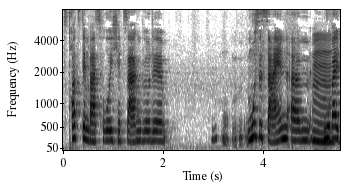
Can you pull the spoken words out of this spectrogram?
ist trotzdem was, wo ich jetzt sagen würde, muss es sein, ähm, mm. nur weil,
